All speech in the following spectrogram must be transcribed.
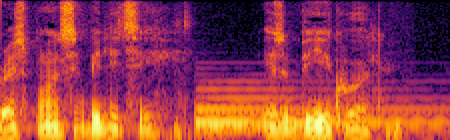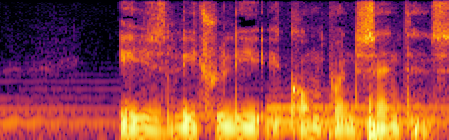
Responsibility is a big word. It is literally a compound sentence.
